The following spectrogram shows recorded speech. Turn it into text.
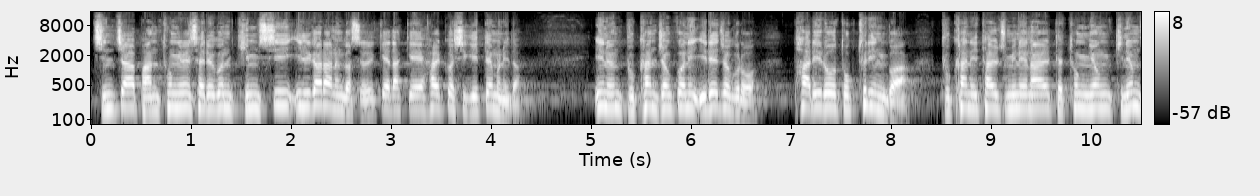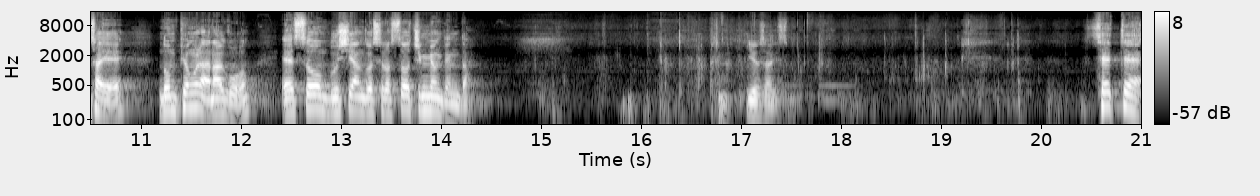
진짜 반통일 세력은 김씨 일가라는 것을 깨닫게 할 것이기 때문이다. 이는 북한 정권이 이례적으로 8.15 독트린과 북한 이탈 주민의 날 대통령 기념사에 논평을 안 하고 애써 무시한 것으로서 증명된다. 이어서 하겠습니다. 셋째,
